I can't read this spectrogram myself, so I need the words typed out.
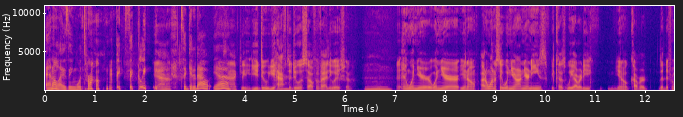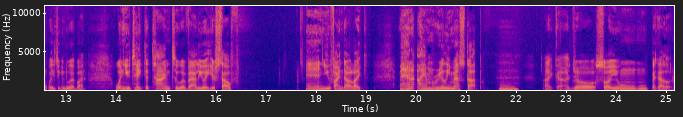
analyzing what's wrong, basically. Yeah, to get it out. Yeah. exactly. You do. You have to do a self-evaluation. Mm. And when you're when you're you know I don't want to say when you're on your knees because we already you know covered the different ways you can do it, but when you take the time to evaluate yourself and you find out like, man, I am really messed up. Mm. Like uh, yo soy un, un pecador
